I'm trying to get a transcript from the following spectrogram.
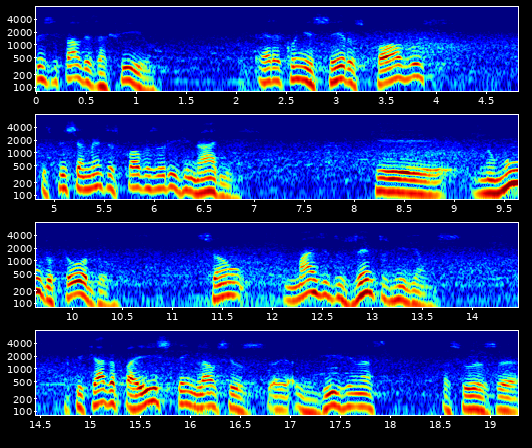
principal desafio era conhecer os povos, especialmente os povos originários, que no mundo todo são mais de 200 milhões. Porque cada país tem lá os seus uh, indígenas, as suas uh,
